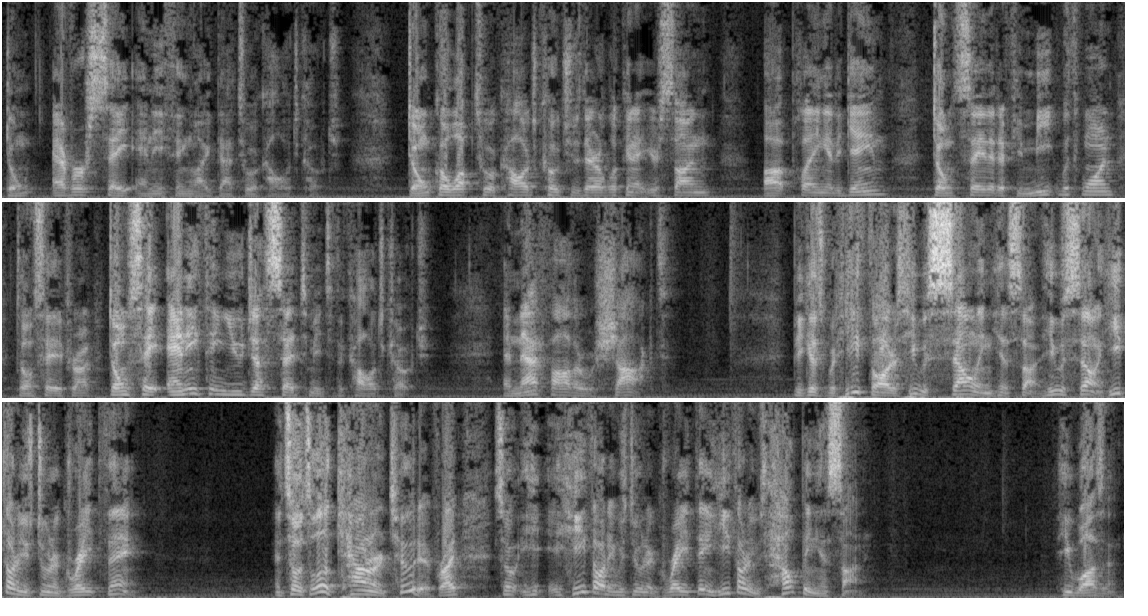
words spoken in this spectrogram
don't ever say anything like that to a college coach. Don't go up to a college coach who's there looking at your son uh, playing at a game. Don't say that if you meet with one. Don't say if you're on. Don't say anything you just said to me to the college coach. And that father was shocked because what he thought is he was selling his son. He was selling. He thought he was doing a great thing. And so it's a little counterintuitive, right? So he, he thought he was doing a great thing. He thought he was helping his son. He wasn't.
